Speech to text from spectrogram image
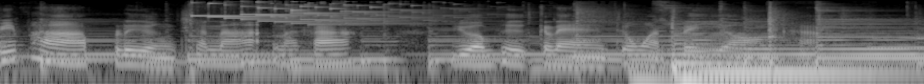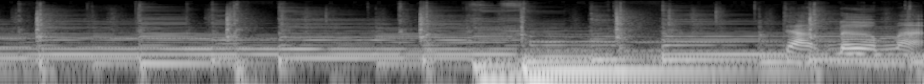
วิพาเปลืองชนะนะคะอยู่อำเภอแกลงจังหวัดระยองค่ะ จากเดิมอะ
